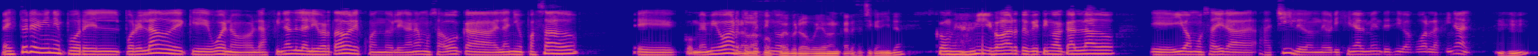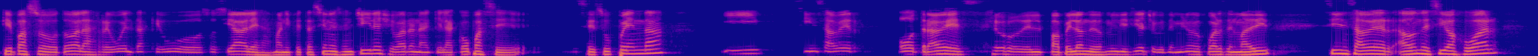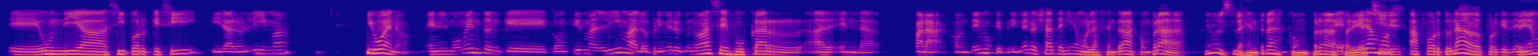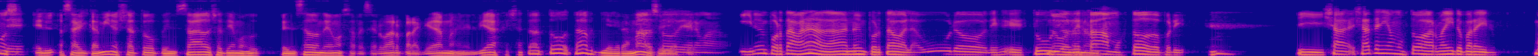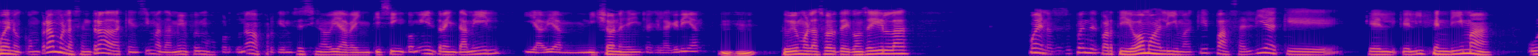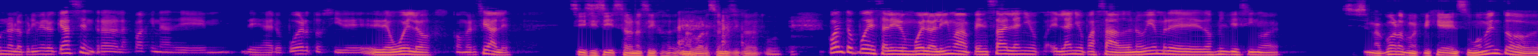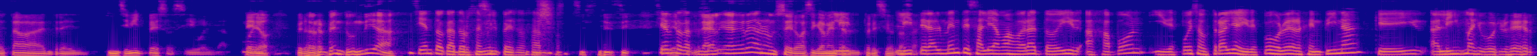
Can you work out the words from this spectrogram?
La historia viene por el, por el lado de que, bueno, la final de la Libertadores, cuando le ganamos a Boca el año pasado, eh, con mi amigo Arto, que tengo, fue, pero voy a bancar a esa chicanita. con mi amigo Arto que tengo acá al lado, eh, íbamos a ir a, a Chile, donde originalmente se iba a jugar la final. ¿Qué pasó? Todas las revueltas que hubo sociales, las manifestaciones en Chile llevaron a que la copa se, se suspenda y sin saber otra vez, luego del papelón de 2018 que terminó de jugarse en Madrid, sin saber a dónde se iba a jugar, eh, un día sí porque sí, tiraron Lima. Y bueno, en el momento en que confirman Lima, lo primero que uno hace es buscar a- en la... Para, contemos que primero ya teníamos las entradas compradas. Teníamos las entradas compradas Eh, para ir a éramos Chile. afortunados porque Teníamos teníamos el, o sea, el camino ya todo pensado, ya teníamos pensado dónde íbamos a reservar para quedarnos en el viaje, ya estaba todo, estaba diagramado todo viaje. diagramado. Y no importaba nada, no importaba laburo, de, estudio, No, no, no. dejábamos todo por ir. Y ya, ya teníamos todo armadito para ir. Bueno, compramos las entradas, que encima también fuimos afortunados, porque no sé si no había 25.000, 30.000 y había millones de hinchas que la querían. Tuvimos la suerte de conseguirlas. Bueno, se suspende el partido, vamos a Lima. ¿Qué pasa? El día que, que, el- que eligen Lima, uno lo primero que hace es entrar a las páginas de, de aeropuertos y de, y de vuelos comerciales. Sí, sí, sí, son los hijos, me acuerdo, son los hijos de puta. ¿Cuánto puede salir un vuelo a Lima? Pensá el año, el año pasado, noviembre de 2019. Sí, me acuerdo, me fijé, en su momento estaba entre 15 mil pesos y vuelta. Pero, pero de repente un día... 114 mil pesos, harto. Sí, sí, sí. 114. Le, le agregaron un cero básicamente al precio. Literalmente salía más barato ir a Japón y después a Australia y después volver a Argentina que ir a Lima y volver.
